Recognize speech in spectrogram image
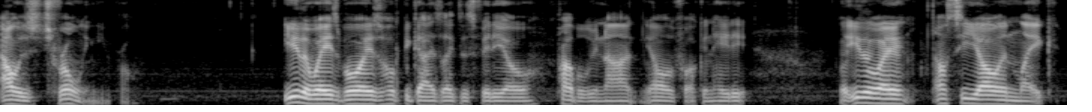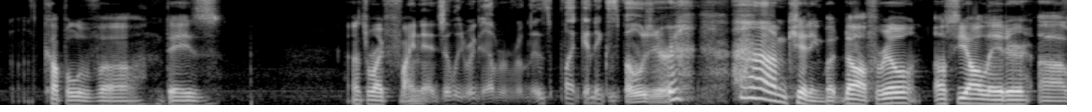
I was trolling you, bro. Either ways, boys, hope you guys like this video. Probably not. Y'all fucking hate it. But either way, I'll see y'all in like a couple of uh, days. That's where I financially recover from this fucking exposure. I'm kidding, but no, for real, I'll see y'all later. Uh,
